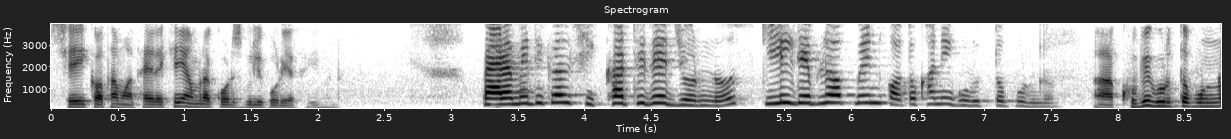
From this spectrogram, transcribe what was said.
সেই কথা মাথায় রেখেই আমরা কোর্সগুলি পড়িয়ে থাকি প্যারামেডিক্যাল শিক্ষার্থীদের জন্য স্কিল ডেভেলপমেন্ট কতখানি গুরুত্বপূর্ণ? খুবই গুরুত্বপূর্ণ।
